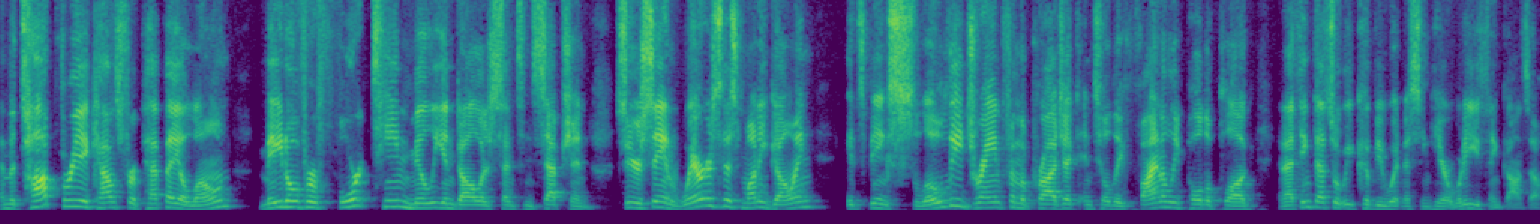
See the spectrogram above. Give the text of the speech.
And the top three accounts for Pepe alone made over $14 million since inception. So you're saying, where is this money going? It's being slowly drained from the project until they finally pull the plug. And I think that's what we could be witnessing here. What do you think, Gonzo?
